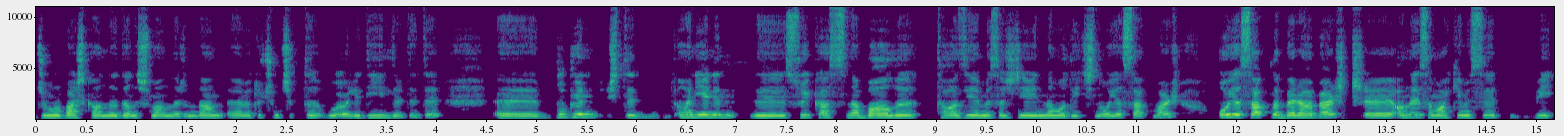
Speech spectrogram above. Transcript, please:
Cumhurbaşkanlığı danışmanlarından Mehmet Uçum çıktı bu öyle değildir dedi. E, bugün işte Haniye'nin e, suikastına bağlı taziye mesajı yayınlamadığı için o yasak var. O yasakla beraber e, Anayasa Mahkemesi bir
